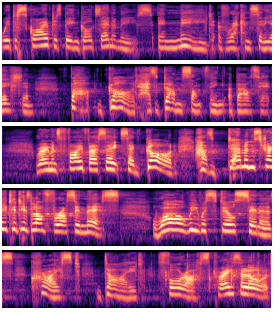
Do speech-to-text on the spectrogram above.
We're described as being God's enemies in need of reconciliation, but God has done something about it. Romans 5, verse 8 said, God has demonstrated his love for us in this while we were still sinners, Christ died for us. Praise the Lord.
